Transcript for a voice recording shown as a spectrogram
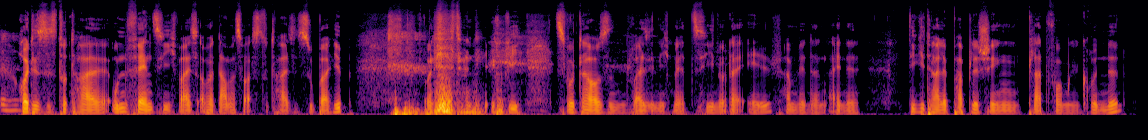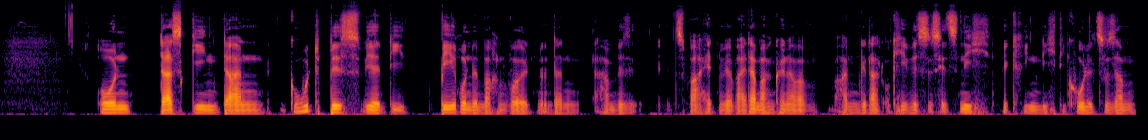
Mhm. Heute ist es total unfancy, ich weiß, aber damals war es total super hip. Und dann irgendwie 2000, weiß ich nicht mehr, 10 oder 11 haben wir dann eine digitale Publishing-Plattform gegründet. Und das ging dann gut, bis wir die B-Runde machen wollten. Und dann haben wir zwar hätten wir weitermachen können, aber haben gedacht, okay, wir ist jetzt nicht, wir kriegen nicht die Kohle zusammen,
